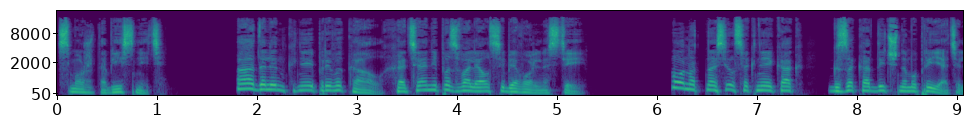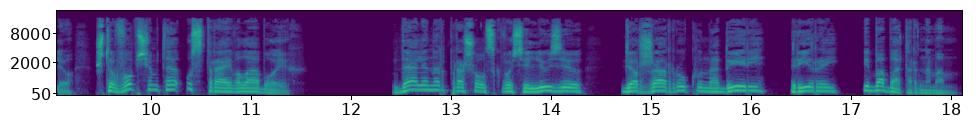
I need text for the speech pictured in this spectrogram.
сможет объяснить. Адалин к ней привыкал, хотя не позволял себе вольностей. Он относился к ней как к закадычному приятелю, что, в общем-то, устраивало обоих. Далинор прошел сквозь иллюзию, держа руку над Ири, Рирой и Бабаторномом.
